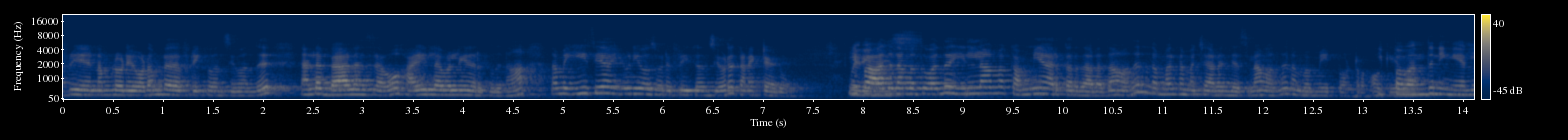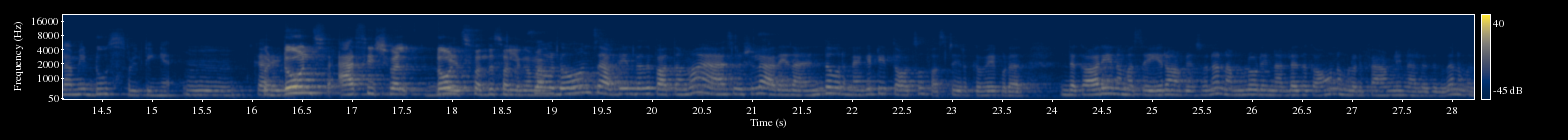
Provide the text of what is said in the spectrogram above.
ஃப்ரீ நம்மளுடைய உடம்புல ஃப்ரீக்வன்சி வந்து நல்ல பேலன்ஸ்டாகவும் ஹை லெவல்லையும் இருக்குதுன்னா நம்ம ஈஸியாக யூனிவர்ஸோட ஃப்ரீக்வன்சியோட கனெக்ட் ஆகிடும் இப்போ அது நமக்கு வந்து இல்லாம கம்மியா இருக்கிறதால தான் வந்து இந்த மாதிரி நம்ம சேலஞ்சஸ்லாம் வந்து நம்ம மீட் பண்றோம். ஓகே இப்போ வந்து நீங்க எல்லாமே டூஸ் சொல்லிட்டீங்க. டோன்ட்ஸ் ஆஸ் யூஷுவல் டோன்ட்ஸ் வந்து சொல்லுங்க ஸோ டோன்ஸ் அப்படின்றது பார்த்தோம்னா ஆஸ் யூஷுவலாக அதே தான் எந்த ஒரு நெகட்டிவ் தாட்ஸும் ஃபஸ்ட்டு இருக்கவே கூடாது. இந்த காரியம் நம்ம செய்கிறோம் அப்படின்னு சொன்னால் நம்மளுடைய நல்லதுக்காகவும் நம்மளுடைய ஃபேமிலி நல்லதுக்கு தான் நம்ம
